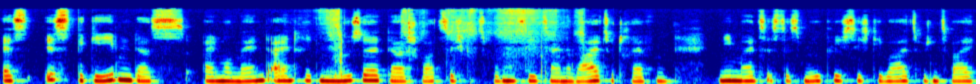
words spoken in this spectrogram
Es ist gegeben, dass ein Moment eintreten müsse, da Schwarz sich gezwungen sieht, seine Wahl zu treffen. Niemals ist es möglich, sich die Wahl zwischen zwei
